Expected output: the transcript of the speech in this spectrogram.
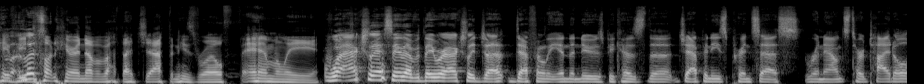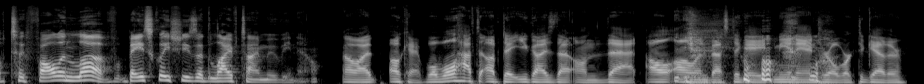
if you don't hear enough about that Japanese royal family. well, actually, I say that, but they were actually ju- definitely in the news because the Japanese princess renounced her title to fall in love. Basically, she's a lifetime movie now. Oh, I, okay. Well, we'll have to update you guys that on that. I'll I'll investigate. Me and Andrew will work together.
